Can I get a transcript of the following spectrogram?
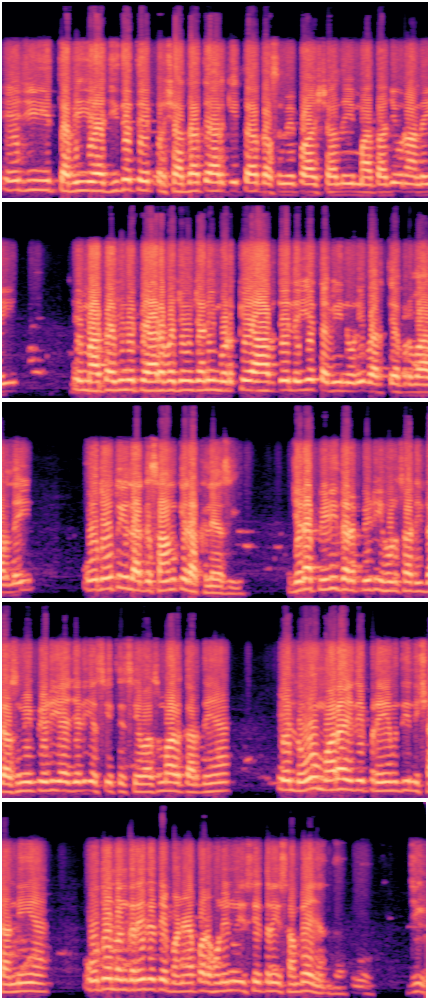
ਇਹ ਜੀ ਤਵੀ ਹੈ ਜਿਹਦੇ ਤੇ ਪ੍ਰਸ਼ਾਦਾ ਤਿਆਰ ਕੀਤਾ ਦਸਵੇਂ ਪਾਤਸ਼ਾਹ ਲਈ ਮਾਤਾ ਜੀ ਹੋਰਾਂ ਲਈ। ਇਹ ਮਾਤਾ ਜੀ ਨੇ ਪਿਆਰ ਵਜੋਂ ਜਾਨੀ ਮੁੜ ਕੇ ਆਪਦੇ ਲਈ ਇਹ ਤਵੀ ਨੂੰ ਨਹੀਂ ਵਰਤਿਆ ਪਰਿਵਾਰ ਲਈ। ਉਦੋਂ ਤੋਂ ਹੀ ਅਲੱਗ ਸਾਂਭ ਕੇ ਰੱਖ ਲਿਆ ਸੀ। ਜਿਹੜਾ ਪੀੜ੍ਹੀ ਦਰ ਪੀੜ੍ਹੀ ਹੁਣ ਸਾਡੀ 10ਵੀਂ ਪੀੜ੍ਹੀ ਹੈ ਜਿਹੜੀ ਅਸੀਂ ਇੱਥੇ ਸੇਵਾ ਸੰਭਾਲ ਕਰਦੇ ਹਾਂ ਇਹ ਲੋਹ ਮਹਾਰਾਜ ਦੇ ਪ੍ਰੇਮ ਦੀ ਨਿਸ਼ਾਨੀ ਹੈ। ਉਦੋਂ ਲੰਗਰ ਇਹਦੇ ਤੇ ਬਣਿਆ ਪਰ ਹੁਣ ਇਹਨੂੰ ਇਸੇ ਤਰ੍ਹਾਂ ਹੀ ਸੰਭਿਆ ਜਾਂਦਾ। ਜੀ।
